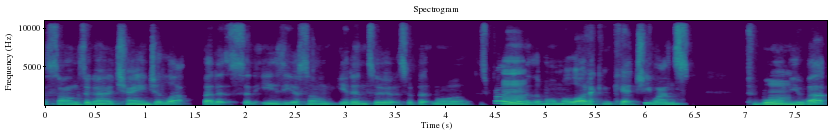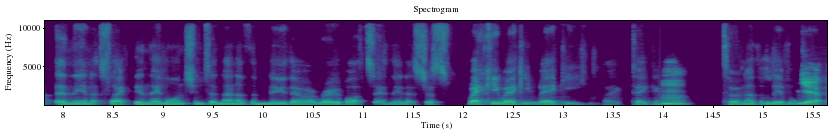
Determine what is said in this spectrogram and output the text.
the songs are going to change a lot but it's an easier song to get into it's a bit more it's probably mm. one of the more melodic and catchy ones to warm mm. you up and then it's like then they launch into none of them knew they were robots and then it's just wacky wacky wacky like taken mm. to another level yeah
